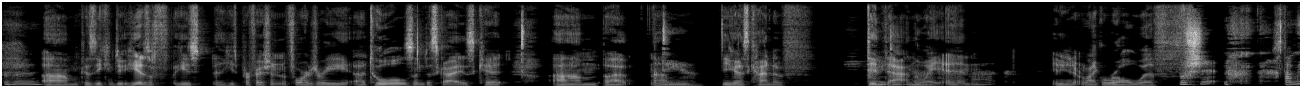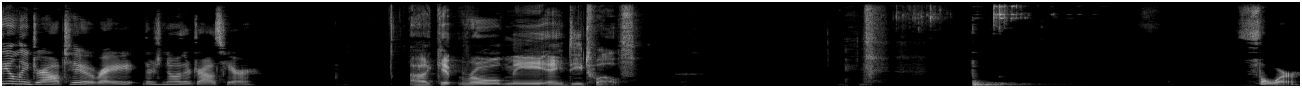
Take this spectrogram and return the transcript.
mhm. um, because he can do. He has a, he's he's proficient in forgery uh, tools and disguise kit. Um, but um, you guys kind of did I that on the way in, that. and you didn't like roll with. Well, shit. I'm the only drow too, right? There's no other drows here. Uh, get roll me a d12. Four.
